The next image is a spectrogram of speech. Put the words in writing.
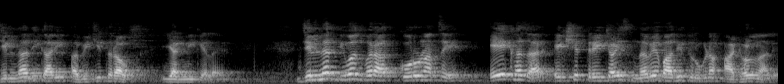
जिल्हाधिकारी अभिजित राऊत यांनी केलं आहे जिल्ह्यात दिवसभरात कोरोनाचे एक हजार एकशे त्रेचाळीस नवे बाधित रुग्ण आढळून आले.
